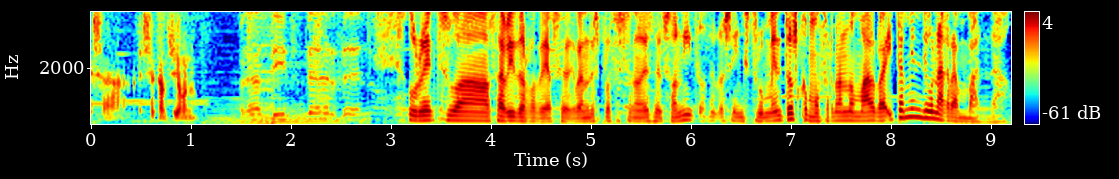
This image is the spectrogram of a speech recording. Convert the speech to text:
esa, esa canción, ¿no? Urrechu ha sabido rodearse de grandes profesionales del sonido, de los instrumentos, como Fernando Malva, y también de una gran banda.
